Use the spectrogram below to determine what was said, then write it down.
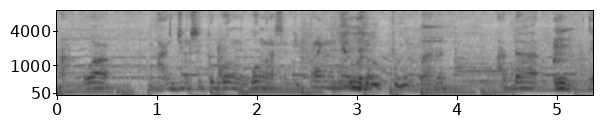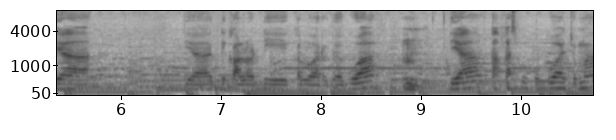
Ah, gue anjing sih tuh gue gue ngerasa di prank gue lebaran. Ada ya ya di kalau di keluarga gue dia kakak sepupu gue cuma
